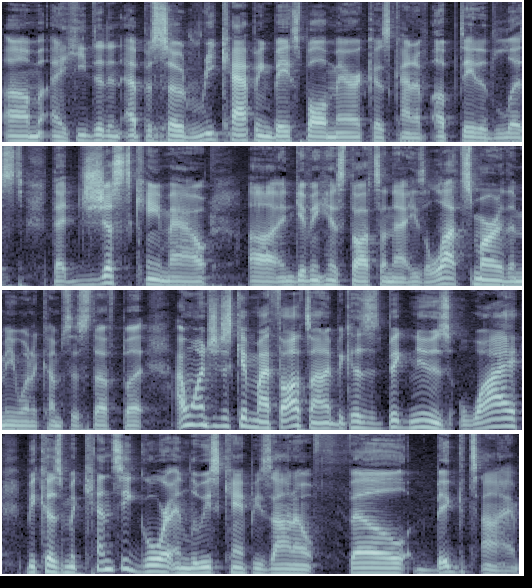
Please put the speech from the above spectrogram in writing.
Um, uh, he did an episode recapping Baseball America's kind of updated list that just came out uh, and giving his thoughts on that. He's a lot smarter than me when it comes to stuff, but I want to just give my thoughts on it because it's big news. Why? Because Mackenzie Gore and Luis Campusano fell big time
